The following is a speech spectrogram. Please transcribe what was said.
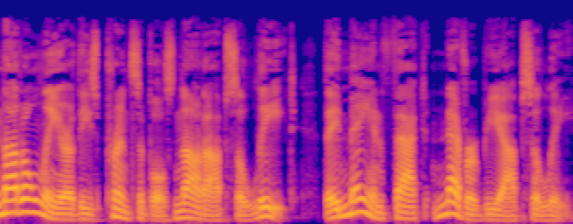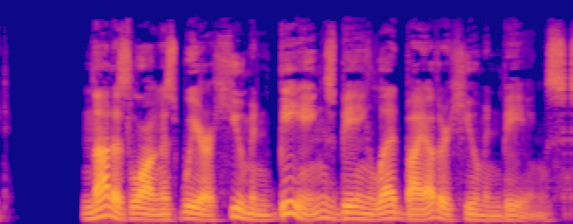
Not only are these principles not obsolete, they may in fact never be obsolete. Not as long as we are human beings being led by other human beings.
